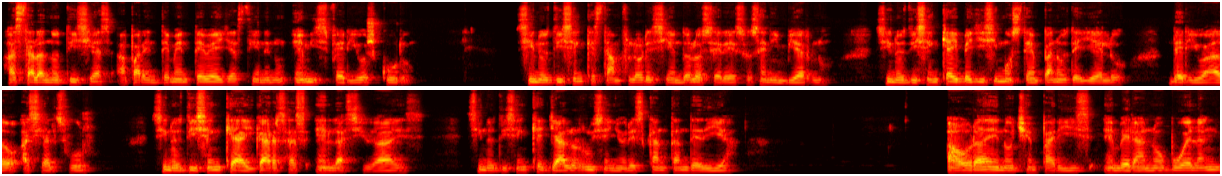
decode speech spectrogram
Hasta las noticias aparentemente bellas tienen un hemisferio oscuro. Si nos dicen que están floreciendo los cerezos en invierno, si nos dicen que hay bellísimos témpanos de hielo derivado hacia el sur, si nos dicen que hay garzas en las ciudades, si nos dicen que ya los ruiseñores cantan de día, Ahora de noche en París, en verano vuelan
